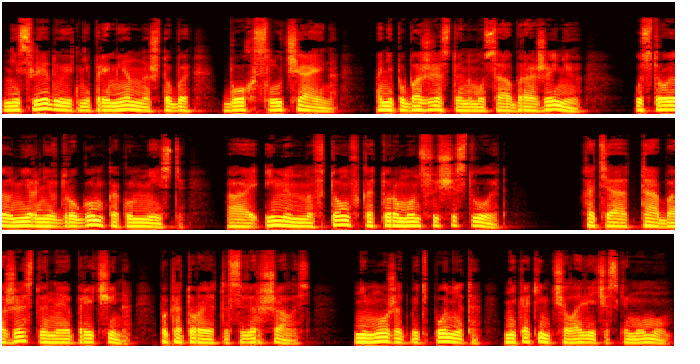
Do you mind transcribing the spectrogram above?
не следует непременно, чтобы Бог случайно, а не по божественному соображению, устроил мир не в другом каком месте, а именно в том, в котором он существует, хотя та божественная причина, по которой это совершалось, не может быть понята никаким человеческим умом.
